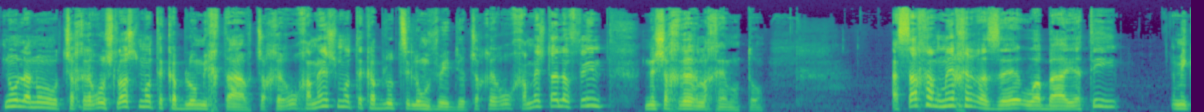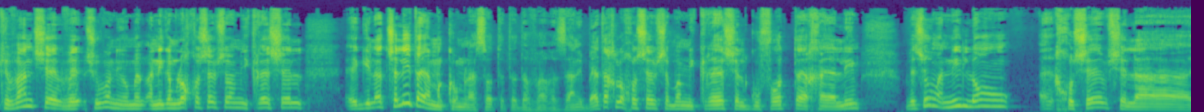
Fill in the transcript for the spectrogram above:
תנו לנו, תשחררו 300, תקבלו מכתב, תשחררו 500, תקבלו צילום וידאו, תשחררו 5,000, נשחרר לכם אותו. הסחר מכר הזה הוא הבעייתי, מכיוון ש... ושוב אני אומר, אני גם לא חושב שבמקרה של אה, גלעד שליט היה מקום לעשות את הדבר הזה. אני בטח לא חושב שבמקרה של גופות החיילים, ושוב, אני לא אה, חושב שלה, אה,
